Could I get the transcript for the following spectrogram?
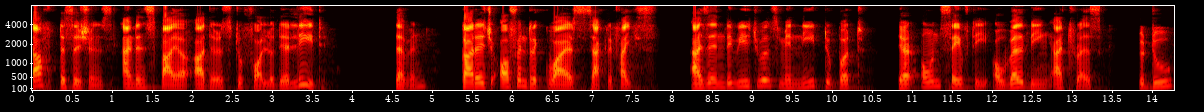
tough decisions and inspire others to follow their lead. 7. Courage often requires sacrifice as individuals may need to put their own safety or well-being at risk to do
